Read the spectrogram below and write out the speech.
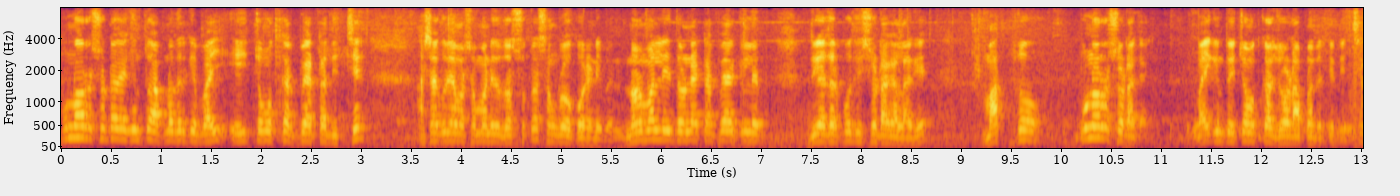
পনেরোশো টাকায় কিন্তু আপনাদেরকে ভাই এই চমৎকার পেয়ারটা দিচ্ছে। আশা করি আমার সম্মানিত দর্শকরা সংগ্রহ করে নেবেন। নর্মালি এই ধরনের একটা পেয়ার কিনলে দুই হাজার পঁচিশশো টাকা লাগে। মাত্র পনেরোশো টাকায়। ভাই কিন্তু এই চমৎকার জোড়াটা আপনাদেরকে দিচ্ছে।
